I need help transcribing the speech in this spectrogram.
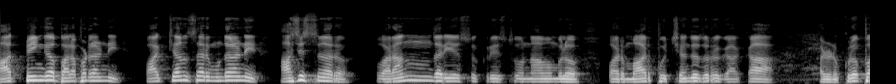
ఆత్మీయంగా బలపడాలని వాక్యానుసారం ఉండాలని ఆశిస్తున్నారో వారందరి యేసుక్రీస్తు నామములో వారు మార్పు చెందుదురుగాక. అటు కృప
